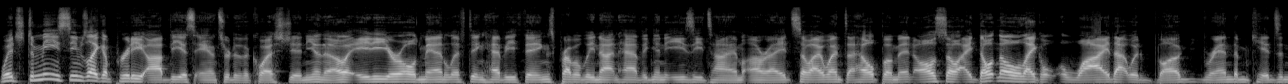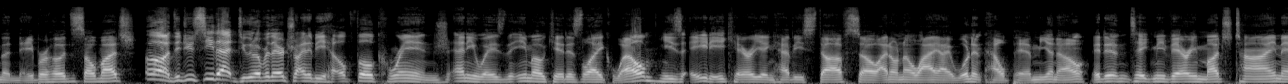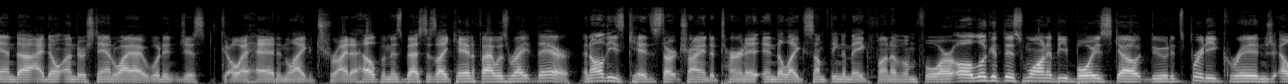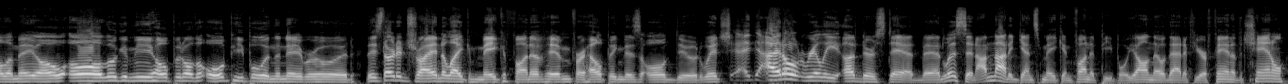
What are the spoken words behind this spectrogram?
Which to me seems like a pretty obvious answer to the question. You know, 80 year old man lifting heavy things, probably not having an easy time. All right. So I went to help him. And also, I don't know, like, why that would bug random kids in the neighborhood so much. Oh, did you see that dude over there trying to be helpful? Cringe. Anyways, the emo kid is like, well, he's 80 carrying heavy stuff. So I don't know why I wouldn't help him. You know, it didn't take me very much time. And uh, I don't understand why I wouldn't just go ahead and, like, try to help him as best best as I can if I was right there. And all these kids start trying to turn it into like something to make fun of them for. Oh, look at this wannabe Boy Scout, dude. It's pretty cringe, LMAO. Oh, look at me helping all the old people in the neighborhood. They started trying to like make fun of him for helping this old dude, which I, I don't really understand, man. Listen, I'm not against making fun of people. Y'all know that if you're a fan of the channel.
